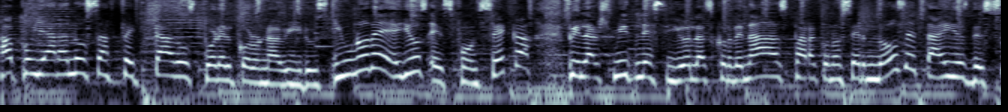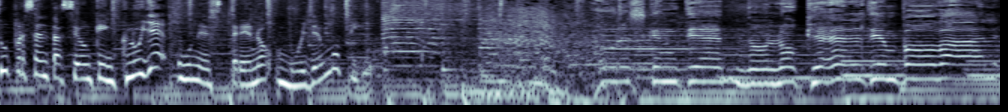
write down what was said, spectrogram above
apoyar a los afectados por el coronavirus. Y uno de ellos es Fonseca. Pilar Schmidt le siguió las coordenadas para conocer los detalles de su presentación que incluye un estreno muy emotivo. Ahora es que entiendo lo que el tiempo vale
